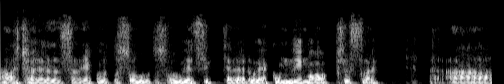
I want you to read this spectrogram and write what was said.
Ale to, je, jako, to, jsou, to jsou věci, které jdou jako mimo přesah. A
